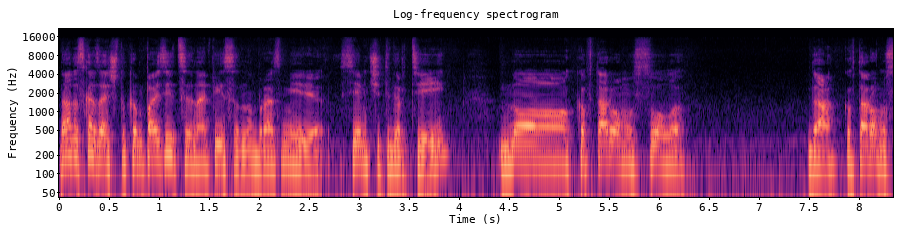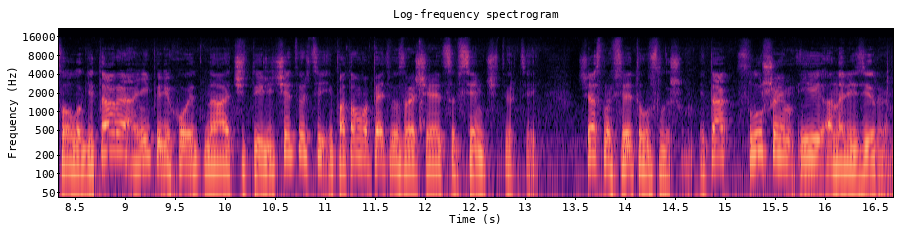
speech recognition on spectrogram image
Надо сказать, что композиция написана в размере 7 четвертей, но ко второму соло да, ко второму соло гитары они переходят на 4 четверти и потом опять возвращаются в 7 четвертей. Сейчас мы все это услышим. Итак, слушаем и анализируем.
